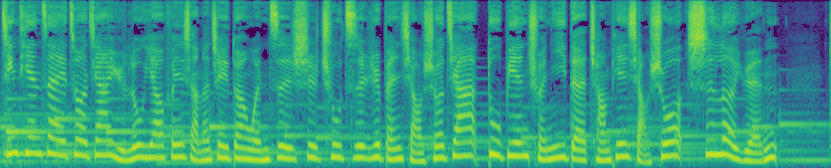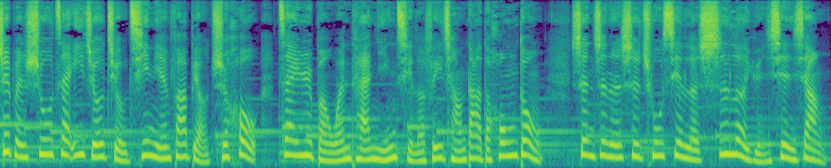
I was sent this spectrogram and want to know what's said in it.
今天在作家语录要分享的这段文字是出自日本小说家渡边淳一的长篇小说《失乐园》。这本书在一九九七年发表之后，在日本文坛引起了非常大的轰动，甚至呢是出现了失乐园现象。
